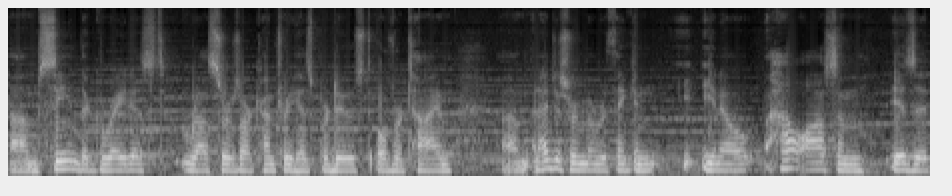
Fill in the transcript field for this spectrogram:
um, seeing the greatest wrestlers our country has produced over time. Um, and I just remember thinking, you know, how awesome is it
